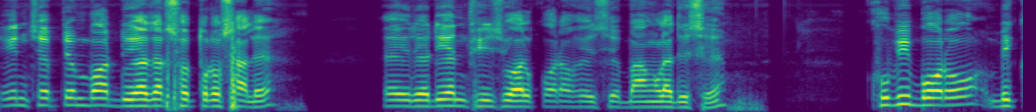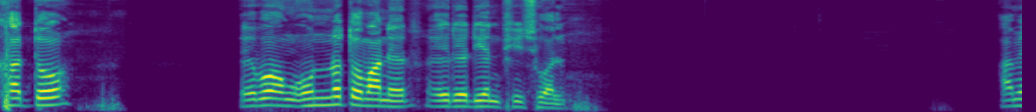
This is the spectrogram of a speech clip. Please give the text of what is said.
তিন সেপ্টেম্বর দুই হাজার সতেরো সালে এই রেডিয়েন্ট ফিশ ওয়াল করা হয়েছে বাংলাদেশে। খুবই বড়, বিখ্যাত এবং উন্নত মানের এই রেডিয়েন্ট ফিশ ওয়াল আমি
